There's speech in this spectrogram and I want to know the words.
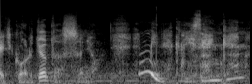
Egy kortyot, asszonyom? Minek néz engem?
